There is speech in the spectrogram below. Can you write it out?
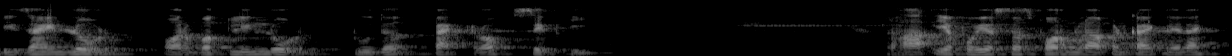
design load or buckling load to the factor of safety. तर हा FOS चा फॉर्म्युला आपण काय केलेला आहे?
